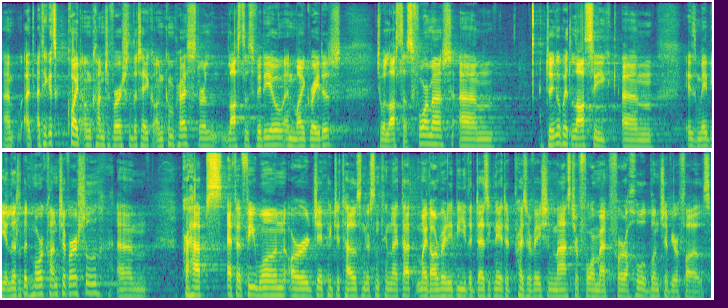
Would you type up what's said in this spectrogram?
Um, I, I, think it's quite uncontroversial to take uncompressed or lossless video and migrate it to a lossless format. Um, doing it with lossy um, is maybe a little bit more controversial. Um, perhaps FFV1 or JPEG 2000 or something like that might already be the designated preservation master format for a whole bunch of your files.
